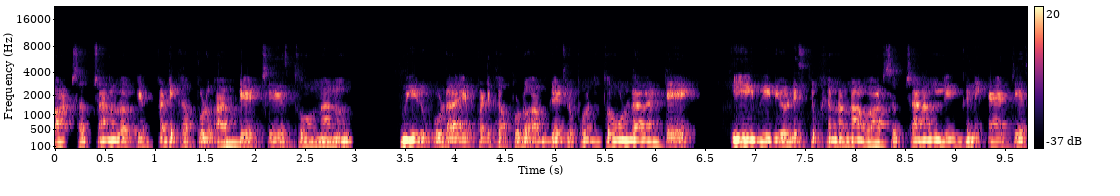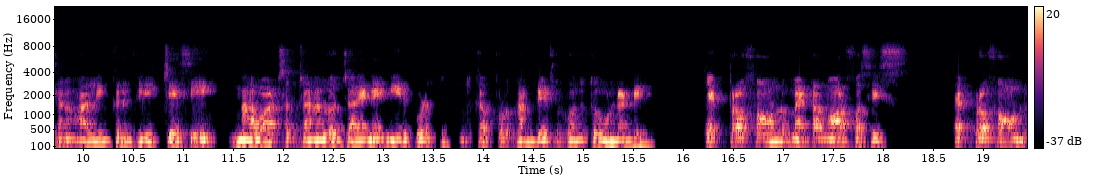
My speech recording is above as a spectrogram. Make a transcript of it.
వాట్సాప్ ఛానల్లో ఎప్పటికప్పుడు అప్డేట్ చేస్తూ ఉన్నాను. మీరు కూడా ఎప్పటికప్పుడు అప్డేట్లు పొందుతూ ఉండాలంటే ఈ వీడియో డిస్క్రిప్షన్లో నా వాట్సాప్ ఛానల్ లింక్ని యాడ్ చేశాను. ఆ లింక్ని క్లిక్ చేసి నా వాట్సాప్ ఛానల్లో జాయిన్ అయ్యి మీరు కూడా ఎప్పటికప్పుడు అప్డేట్లు పొందుతూ ఉండండి. A profound metamorphosis a profound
